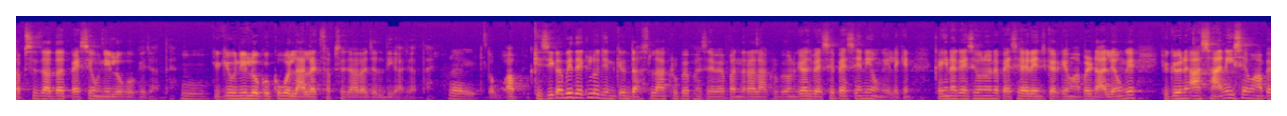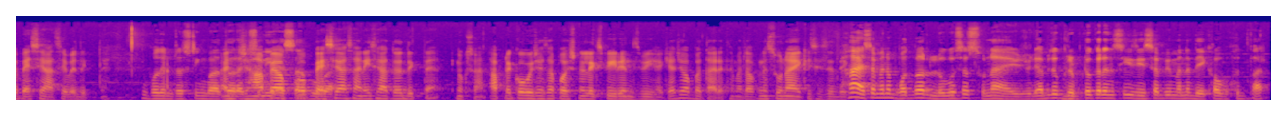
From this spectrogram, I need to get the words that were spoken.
सबसे ज़्यादा पैसे उन्हीं लोगों के जाते हैं हम्म। क्योंकि उन्हीं लोगों को वो लालच सबसे ज़्यादा जल्दी आ जाता है right. तो आप किसी का भी देख लो जिनके दस लाख रुपए फंसे हुए पंद्रह लाख रुपए उनके पास वैसे पैसे नहीं होंगे लेकिन कहीं ना कहीं से उन्होंने पैसे अरेंज करके वहाँ पे डाले होंगे क्योंकि उन्हें आसानी से वहाँ पे पैसे आते हुए दिखते हैं। बहुत इंटरेस्टिंग बात है जहाँ पे आपको पैसे आसानी से आते हुए दिखते हैं नुकसान। आपने को कुछ ऐसा पर्सनल एक्सपीरियंस भी है क्या जो आप बता रहे थे? मतलब आपने सुना है किसी से देखा? हाँ ऐसा मैंने बहुत बार लोगों से सुना है यूजुअली अभी तो क्रिप्टो हम्म। करेंसीज ये सब भी मैंने देखा बहुत बार।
